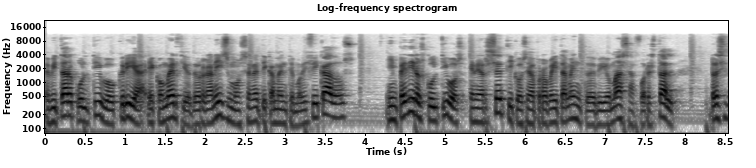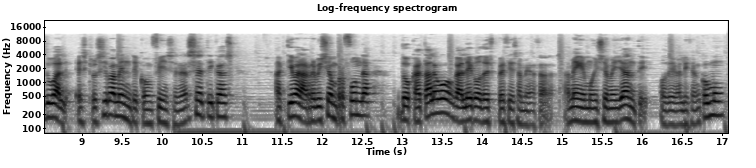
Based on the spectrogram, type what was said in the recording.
evitar o cultivo, cría e comercio de organismos genéticamente modificados, impedir os cultivos enerxéticos e aproveitamento de biomasa forestal residual exclusivamente con fins enerxéticas, activa a revisión profunda do catálogo galego de especies ameazadas. Tamén é moi semellante ao de Galicia en Común,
